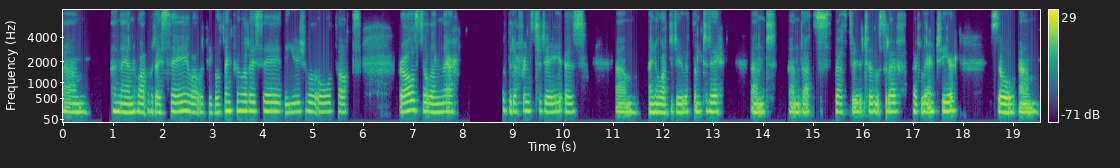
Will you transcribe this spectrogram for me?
Um, and then what would I say? What would people think of what I say? The usual old thoughts are all still in there. But the difference today is um, I know what to do with them today. And and that's that's through the tools that I've I've learned here. So um,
